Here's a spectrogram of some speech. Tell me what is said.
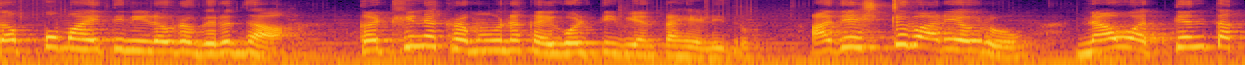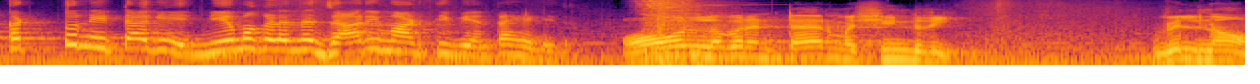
ತಪ್ಪು ಮಾಹಿತಿ ನೀಡೋರ ವಿರುದ್ಧ ಕಠಿಣ ಕ್ರಮವನ್ನು ಕೈಗೊಳ್ತೀವಿ ಅಂತ ಹೇಳಿದರು ಅದೆಷ್ಟು ಬಾರಿ ಅವರು ನಾವು ಅತ್ಯಂತ ಕಟ್ಟುನಿಟ್ಟಾಗಿ ನಿಯಮಗಳನ್ನು ಜಾರಿ ಮಾಡ್ತೀವಿ ಅಂತ ಹೇಳಿದರು all our entire machinery will now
